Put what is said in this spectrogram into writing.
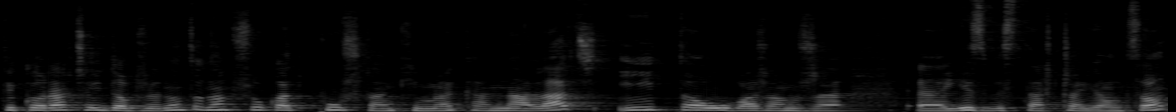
Tylko raczej dobrze, no to na przykład pół szklanki mleka nalać i to uważam, że e, jest wystarczająco.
